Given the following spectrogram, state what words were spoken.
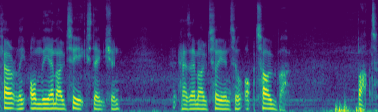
Currently on the MOT extension. It has MOT until October. But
